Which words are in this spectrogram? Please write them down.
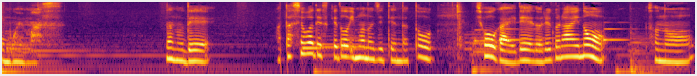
思います。なので私はですけど今の時点だと生涯でどれぐらいのその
